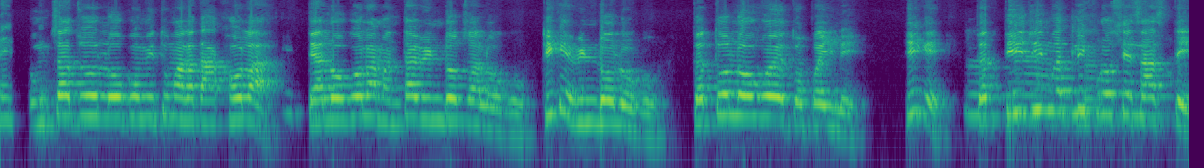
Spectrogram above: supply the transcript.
तुमचा जो लोगो मी तुम्हाला दाखवला त्या लोगोला म्हणता विंडोचा लोगो ठीक आहे? विंडो लोगो तर तो लोगो येतो पहिले ठीक आहे? तर ती जी मधली प्रोसेस असते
